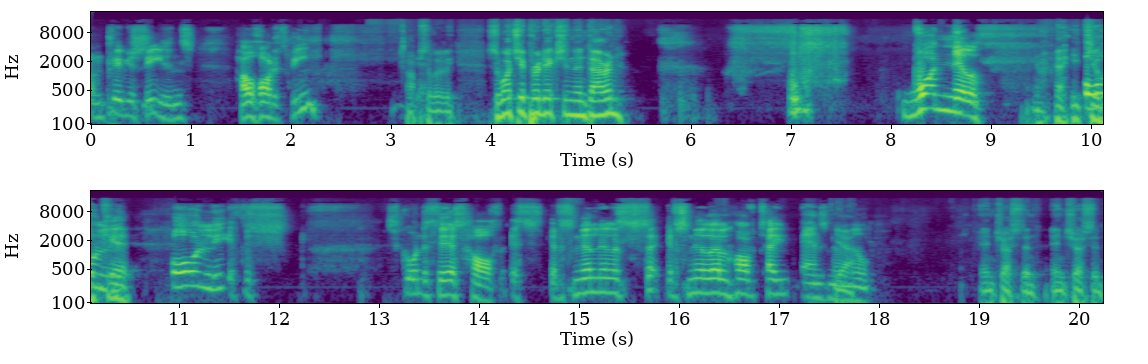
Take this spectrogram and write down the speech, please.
on previous seasons how hard it's been. absolutely. So, what's your prediction then, Darren? One 0 Right, Only- okay. only if it's, it's going to first half. It's if it's nil nil, if it's nil nil half time ends nil Yeah. nil. Interesting, interesting.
